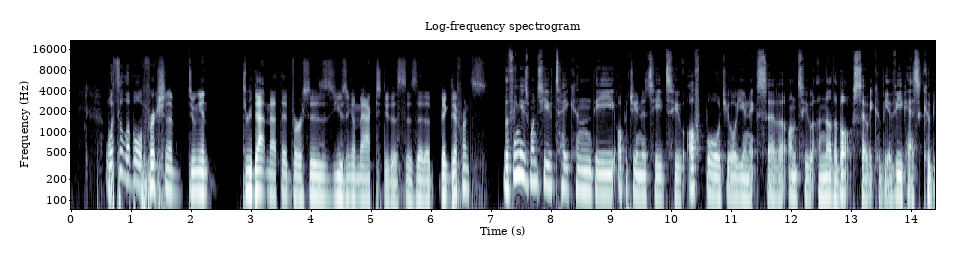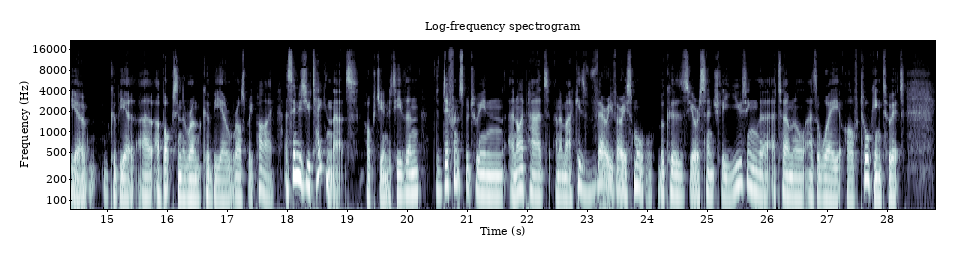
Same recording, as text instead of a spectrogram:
what's the level of friction of doing it through that method versus using a Mac to do this? Is it a big difference? The thing is, once you've taken the opportunity to offboard your Unix server onto another box, so it could be a VPS, could be a could be a, a box in the room, could be a Raspberry Pi. As soon as you've taken that opportunity, then the difference between an iPad and a Mac is very, very small because you're essentially using the, a terminal as a way of talking to it.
